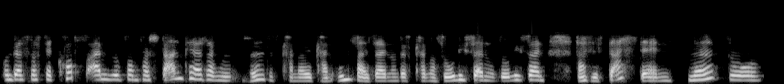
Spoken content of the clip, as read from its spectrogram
und das, was der Kopf einem so vom Verstand her sagt, das kann doch kein Unfall sein und das kann doch so nicht sein und so nicht sein. Was ist das denn? Ne? So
